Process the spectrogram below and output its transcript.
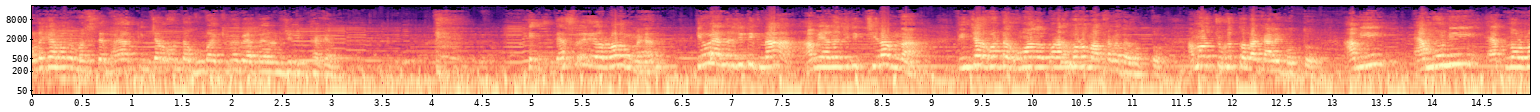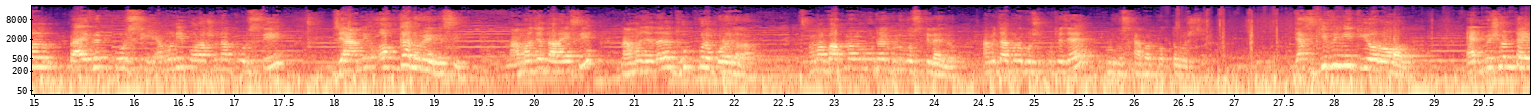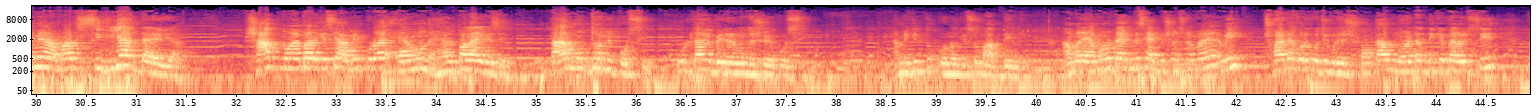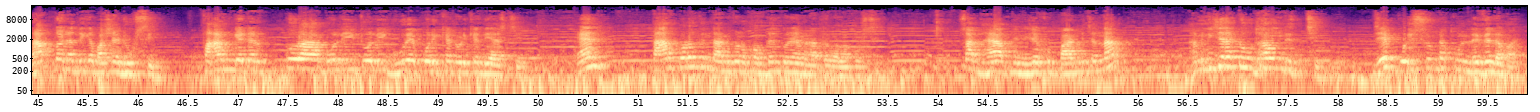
অনেকে আমাকে মেসেজ ভাইয়া, তিন চার ঘণ্টা ঘুমায়, কীভাবে এত এনার্জেটিক থাকেন? দ্যাটস ভেরি রং ম্যান কেউ এনার্জেটিক না, আমি এনার্জেটিক ছিলাম না। তিন চার ঘণ্টা ঘুমানোর পর আমারও মাথা ব্যথা করতো, আমার চোখের তলা কালি করতো। আমি এমনই এক অ্যাবনর্মাল প্রাইভেট করছি, এমনই পড়াশোনা করছি যে আমি অজ্ঞান হয়ে গেছি। নামাজে দাঁড়াইছি, নামাজে দাঁড়ায় ধূপ করে পড়ে গেলাম। আমার বাপ মা উঠে গ্লুকোজ খিলাইলো। আমি তারপরে বসে উঠে যাই, গ্লুকোজ খাবার পড়তে বসছি। That's giving it your all admission টাইমে আমার সিভিয়ার ডায়রিয়া সাত, নয় বার গেছে, আমি পুরো এমন হেলপালাই গেছে। তার মধ্যে আমি পড়ছি। উল্টা বেডের মধ্যে শুয়ে পড়ছি। আমি কিন্তু কোনো কিছু বাদ দিইনি। আমার এমনও টাইম গেছে অ্যাডমিশন সময়, আমি ছয়টা করে কোচিং করেছি। সকাল নয়টার দিকে বের হইছি রাত নয়টার দিকে বাসায় ঢুকছি। ফার্ম গেটের পুরা গলি টলি ঘুরে পরীক্ষা টরীক্ষা দিয়ে আসছি। এন্ড তারপরেও কিন্তু আমি কোনো কমপ্লেন করে আমি রাতের বেলা পড়ছি। স্যার ভাই আপনি নিজে খুব পার নিচ্ছেন না? আমি নিজের একটা উদাহরণ দিচ্ছি। যে পরিশ্রমটা কোন লেভেলে হয়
